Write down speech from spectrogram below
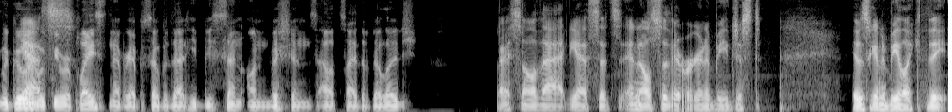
McGoohan would be replaced in every episode, but that he'd be sent on missions outside the village. I saw that. Yes, it's and also there were going to be just it was going to be like the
